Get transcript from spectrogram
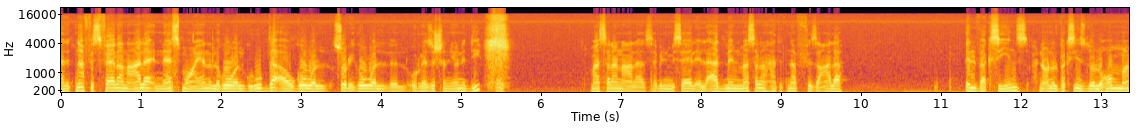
هتتنفذ فعلا على الناس معينة اللي جوه ال group ده أو جوه sorry جوه ال organization unit دي. مثلا على سبيل المثال ال admin مثلا هتتنفذ على ال Vaccines إحنا قلنا ال Vaccines دول اللي هم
